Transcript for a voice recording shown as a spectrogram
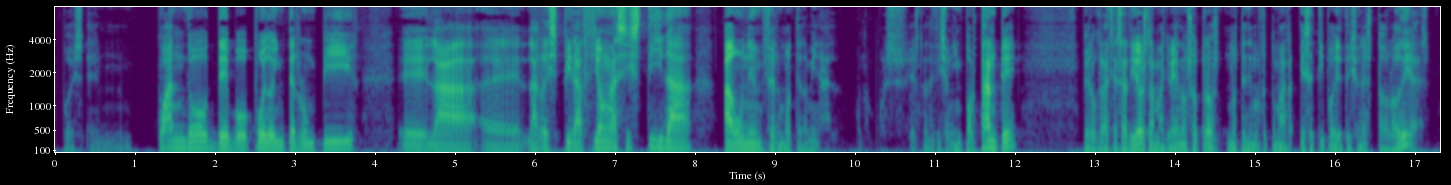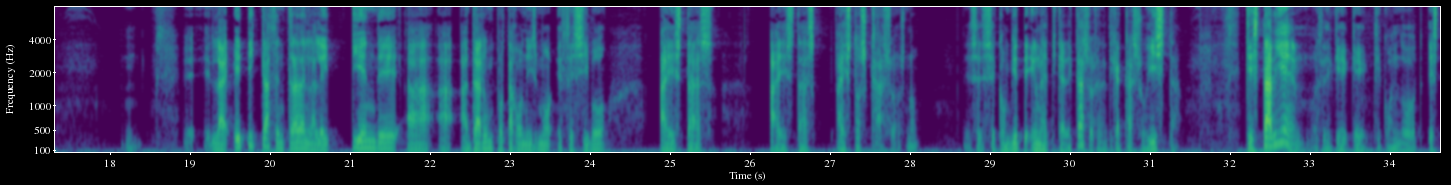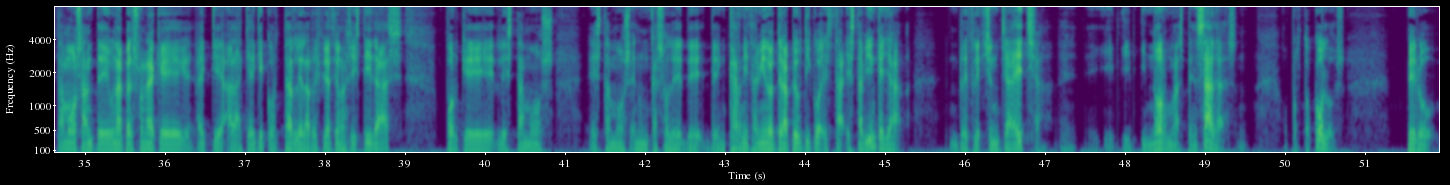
Pues, em, ¿cuándo debo, puedo interrumpir eh, la, eh, la, respiración asistida a un enfermo terminal. Bueno, pues es una decisión importante, pero gracias a Dios la mayoría de nosotros no tenemos que tomar ese tipo de decisiones todos los días. Eh, la ética centrada en la ley tiende a, dar un protagonismo excesivo a, estas, a, estas, a estos casos. ¿no? se, convierte en una ética de casos, en una ética casuista. Que está bien, es decir, que, cuando estamos ante una persona que hay que, a la que hay que cortarle la respiración asistida porque le estamos, estamos en un caso de, encarnizamiento terapéutico, está, está bien que haya reflexión ya hecha ¿eh? y, normas pensadas o protocolos, pero,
